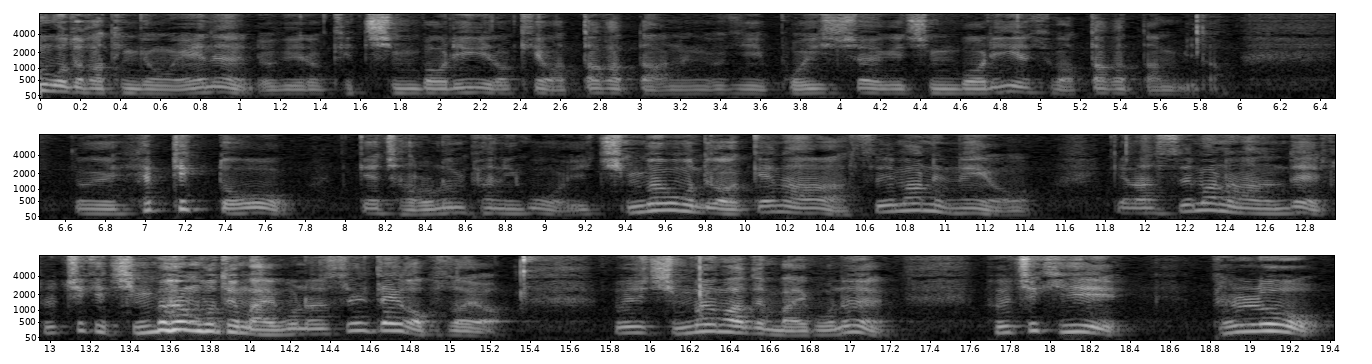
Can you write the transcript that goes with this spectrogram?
모드 같은 경우에는 여기 이렇게 gimbal이 이렇게 왔다 갔다 하는 여기 보이시죠? 여기 gimbal이 이렇게 왔다 갔다 합니다. 여기 haptic도 꽤 잘 오는 편이고 이 짐벌 모드가 꽤나 쓸만은 해요. 꽤나 쓸만은 하는데 솔직히 짐벌 모드 말고는 쓸 데가 없어요. 솔직히 짐벌 모드 말고는 솔직히 별로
